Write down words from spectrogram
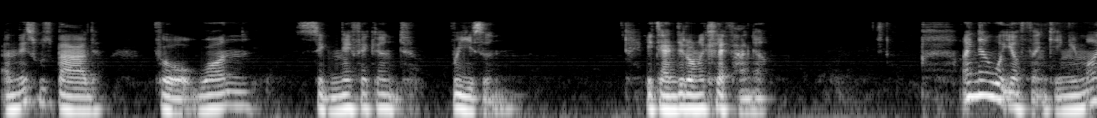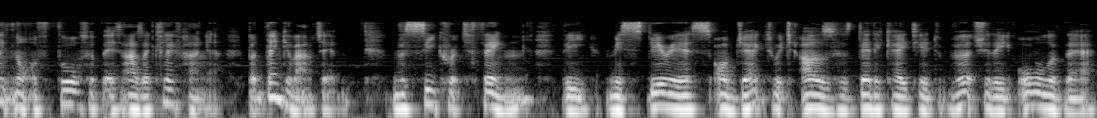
and this was bad for one significant reason. It ended on a cliffhanger. I know what you're thinking, you might not have thought of this as a cliffhanger, but think about it. The secret thing, the mysterious object which Uz has dedicated virtually all of their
